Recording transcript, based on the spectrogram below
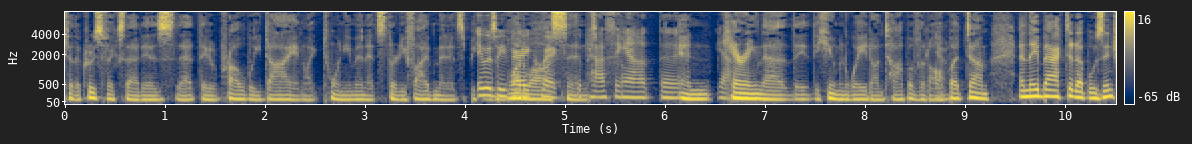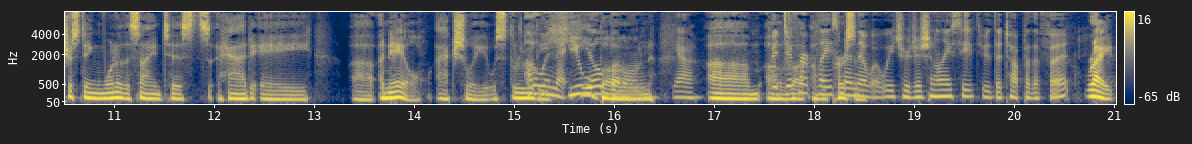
to the crucifix, that is, that they would probably die in like twenty minutes, thirty-five minutes because It would be of blood very quick. loss The and passing out, the and yeah. carrying the, the the human weight on top of it all. Yeah. But um, and they backed it up. It was interesting. One of the scientists had a uh, a nail. Actually, it was through oh, the heel, heel bone. bone. Yeah. Um, But of, different uh, placement than what we traditionally see through the top of the foot. Right.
